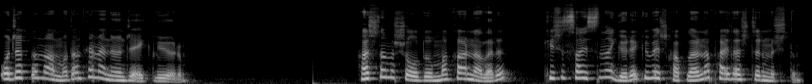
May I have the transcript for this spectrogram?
ocaktan almadan hemen önce ekliyorum. Haşlamış olduğum makarnaları kişi sayısına göre güveç kaplarına paylaştırmıştım.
